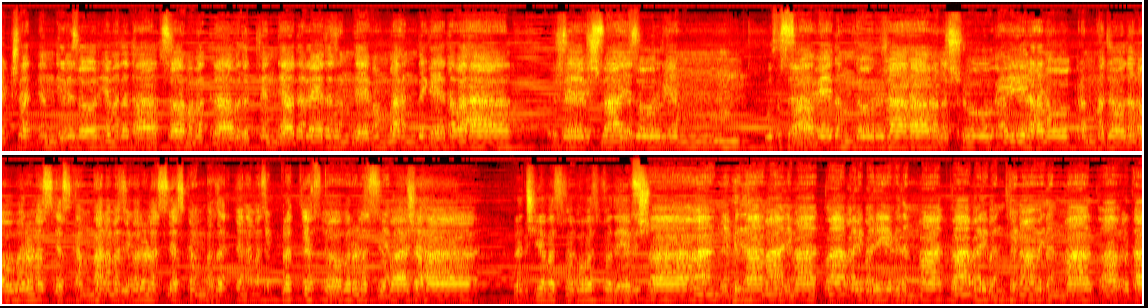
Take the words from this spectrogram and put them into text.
विक्ष्वज्ञम् दिविसौर्यमदधात् सोममग्रावदत्यम् जातवेदसम् देवम् वहन्ति केतवः ऋषे विश्वाय सूर्यम् उत्सावेदम् दोरुषाः वनश्रू ऐरहनो ब्रह्मचोदनो वरुणस्य स्कम्भनमसि वरुणस्य स्कम्भसर्जनमसि प्रत्यस्तो वरुणस्य पाशः प्रच्यवस्व भुवस्पदे विश्वान्यभिधामानि मात्वा परिबन्धिनो विदन्मात्वा वृता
